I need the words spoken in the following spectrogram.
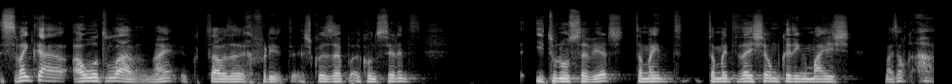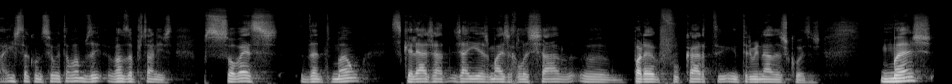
se bem que há, há outro lado, não é? Que tu estavas a referir, as coisas acontecerem e tu não saberes, também te, também te deixa um bocadinho mais, mais ah, isto aconteceu, então vamos, vamos apostar nisto. Porque se soubesses de antemão, se calhar já, já ias mais relaxado uh, para focar-te em determinadas coisas. Mas,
